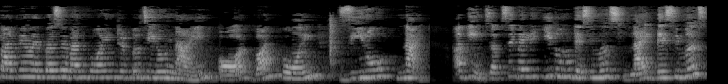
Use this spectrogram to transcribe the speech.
part में हमारे पास है one point triple zero nine और one point zero nine again सबसे पहले ये दोनों डेसिमल्स लाइक डेसिमल्स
